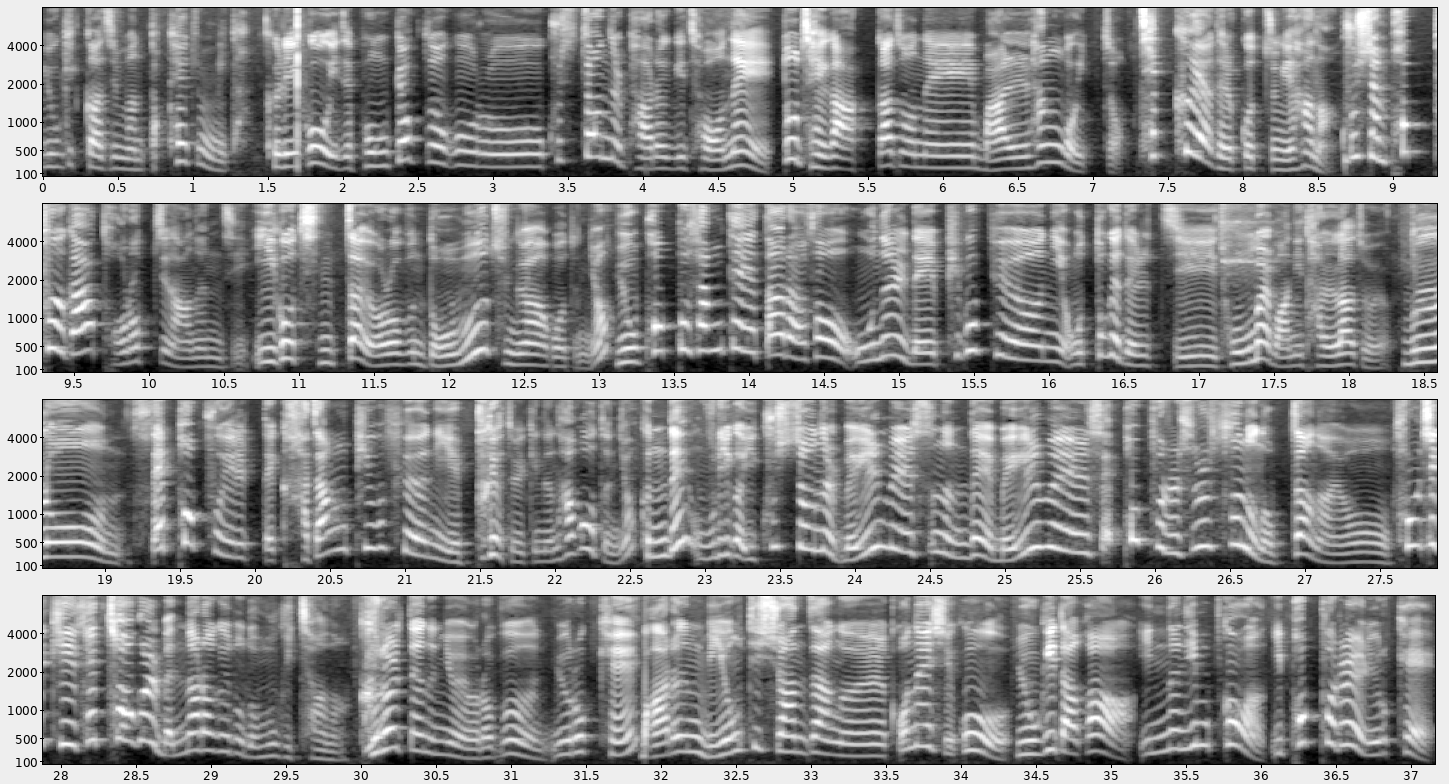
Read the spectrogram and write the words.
여기까지만 딱 해줍니다. 그리고 이제 본격적으로 쿠션을 바르기 전에 또 제가 아까 전에 말한 거 있죠? 체크해야 될 것 중에 하나. 쿠션 퍼프가 더럽진 않은지. 이거 진짜 여러분 너무 중요하거든요? 이 퍼프 상태에 따라서 오늘 내 피부 표현이 어떻게 될지 정말 많이 달라져요. 물론 새 퍼프일 때 가장 피부 표현이 예쁘게 되기는 하거든요? 근데 우리가 이 쿠션을 매일매일 쓰는데 매일매일 새 퍼프를 쓸 수는 없 없잖아요. 솔직히 세척을 맨날 하기도 너무 귀찮아. 그럴 때는요, 여러분. 이렇게 마른 미용 티슈 한 장을 꺼내시고 여기다가 있는 힘껏 이 퍼프를 이렇게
